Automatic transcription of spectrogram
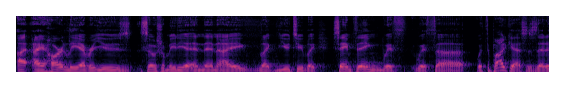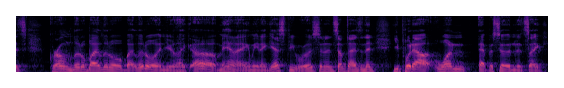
I, I hardly ever use social media, and then I like YouTube. Like same thing with with uh, with the podcast is that it's grown little by little by little, and you're like, oh man. I, I mean, I guess people are listening sometimes, and then you put out one episode, and it's like,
